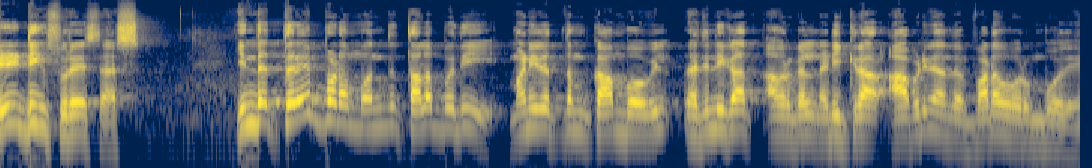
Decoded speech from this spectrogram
எடிட்டிங் சுரேஷ் அஸ் இந்த திரைப்படம் வந்து தளபதி மணிரத்னம் காம்போவில் ரஜினிகாந்த் அவர்கள் நடிக்கிறார் அப்படின்னு அந்த படம் வரும்போது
